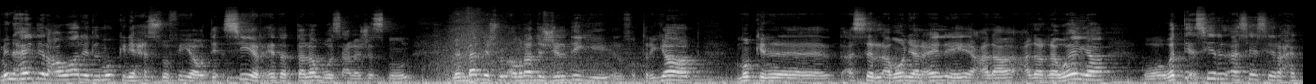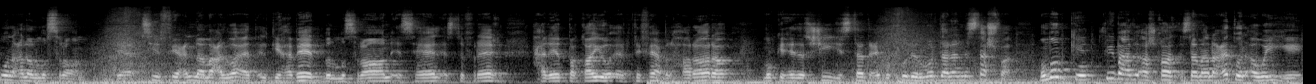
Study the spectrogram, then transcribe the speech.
من هيدي العوارض اللي ممكن يحسوا فيها وتأثير هذا التلوث على جسمهم بنبلش بالأمراض الجلدية الفطريات ممكن آه، تأثر الأمونيا العالية على على الرواية. والتأثير الأساسي رح يكون على المصران. يصير في عندنا مع الوقت التهابات بالمصران إسهال استفراغ حالات تقيؤ ارتفاع بالحرارة. ممكن هذا الشيء يستدعي دخول المرضى للمستشفى. وممكن في بعض الأشخاص اذا مناعتهم قويه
